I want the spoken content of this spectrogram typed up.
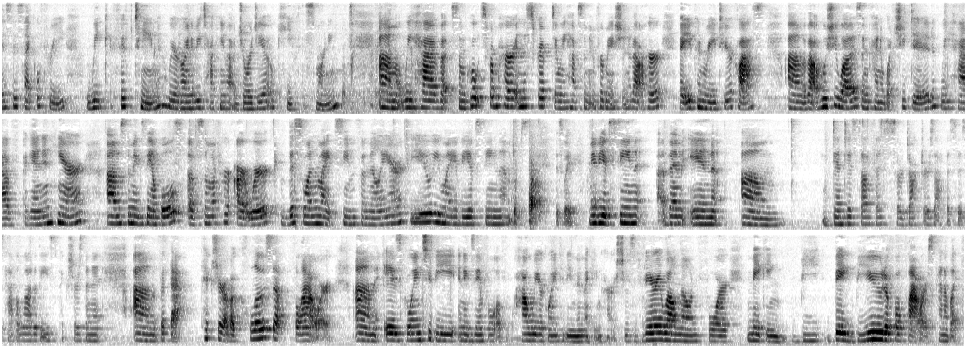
This is cycle three, week 15. We are going to be talking about Georgia O'Keeffe this morning. Um, we have some quotes from her in the script and we have some information about her that you can read to your class um, about who she was and kind of what she did. We have, again in here, um, some examples of some of her artwork. This one might seem familiar to you. You might have seen them, oops, this way. Maybe you've seen them in um, dentist's office or doctor's offices have a lot of these pictures in it. Um, but that picture of a close-up flower um, is going to be an example of how we are going to be mimicking her. She was very well known for making be big, beautiful flowers, kind of like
